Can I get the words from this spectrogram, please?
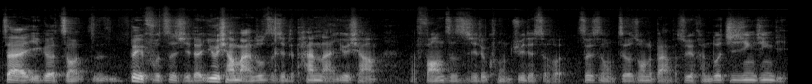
在一个怎对付自己的，又想满足自己的贪婪，又想防止自己的恐惧的时候，这是种折中的办法。所以很多基金经理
